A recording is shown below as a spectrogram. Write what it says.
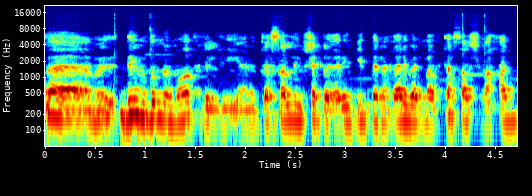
فدي من ضمن المواقف اللي يعني بتحصل لي بشكل غريب جدا. غالبا ما بتحصلش مع حد.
